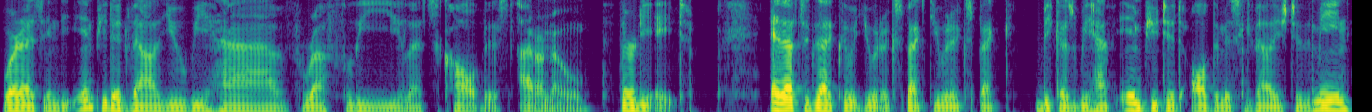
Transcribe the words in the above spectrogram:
whereas in the imputed value, we have roughly, let's call this, I don't know, 38. And that's exactly what you would expect. You would expect, because we have imputed all the missing values to the mean,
